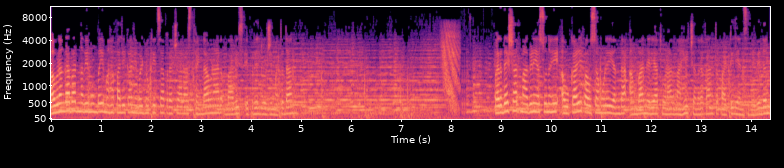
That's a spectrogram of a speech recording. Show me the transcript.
औरंगाबाद नवी मुंबई महापालिका निवडणुकीचा प्रचार आज थंडावणार. बावीस एप्रिल रोजी मतदान. परदेशात मागणी असूनही अवकाळी पावसामुळे यंदा आंबा निर्यात होणार नाही. चंद्रकांत पाटील यांचं निवेदन.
